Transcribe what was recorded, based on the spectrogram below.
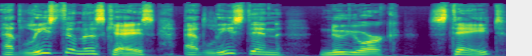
at least in this case, at least in New York State,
